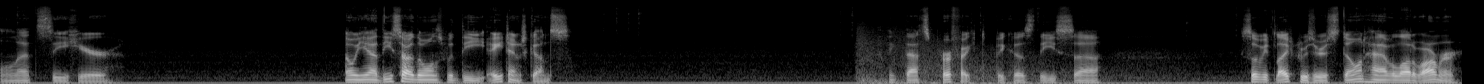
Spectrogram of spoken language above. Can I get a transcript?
Let's see here. Oh yeah, these are the ones with the 8-inch guns. I think that's perfect, because these uh, Soviet light cruisers don't have a lot of armor.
